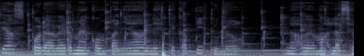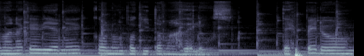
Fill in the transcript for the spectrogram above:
Gracias por haberme acompañado en este capítulo. Nos vemos la semana que viene con un poquito más de luz. Te espero.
